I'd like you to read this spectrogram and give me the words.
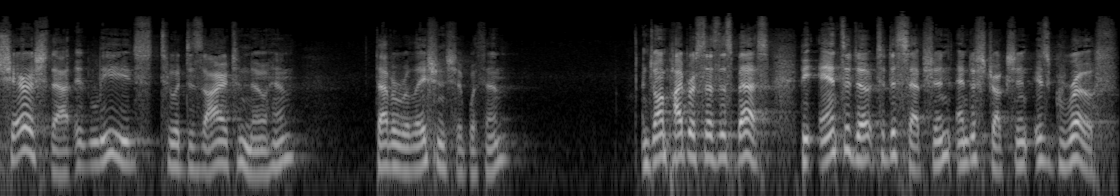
cherish that, it leads to a desire to know Him, to have a relationship with Him. And John Piper says this best the antidote to deception and destruction is growth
